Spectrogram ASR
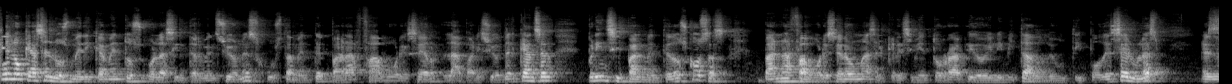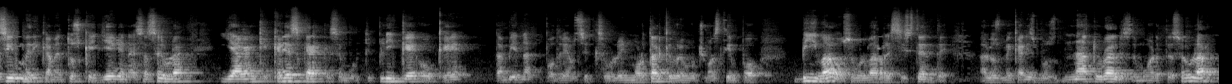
¿Qué es lo que hacen los medicamentos o las intervenciones justamente para favorecer la aparición del cáncer? Principalmente dos cosas. Van a favorecer aún más el crecimiento rápido y limitado de un tipo de células, es decir, medicamentos que lleguen a esa célula y hagan que crezca, que se multiplique o que también podríamos decir que se vuelva inmortal, que dure mucho más tiempo viva o se vuelva resistente a los mecanismos naturales de muerte celular.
